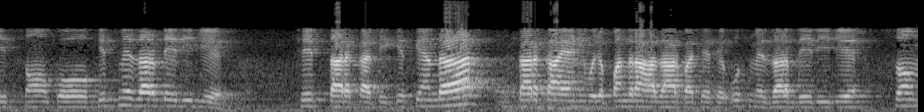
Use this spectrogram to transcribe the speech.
حصوں کو کس میں ضرب دے دیجیے؟ پھر ترکتی کس کے اندر؟ ترکا یعنی وہ جو پندرہ ہزار بچے تھے، اس میں ضرب دے دیجیے۔ سم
